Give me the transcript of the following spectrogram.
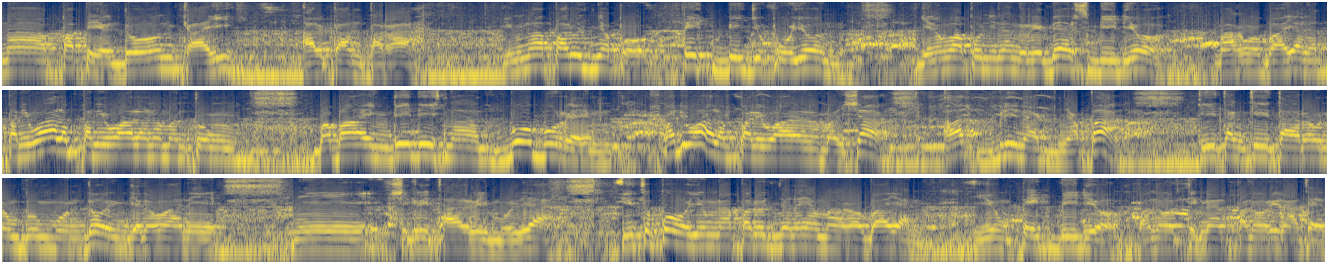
na papel doon kay Alcantara. Yung napanood niya po, fake video po yun. Ginawa po nilang reverse video, mga kababayan. At paniwalang paniwala naman tong babaeng didis na bobo rin, paniwalang paniwala naman siya. At blinag niya pa. Kitang-kita raw ng buong mundo yung ginawa ni ni Secretary Mulya. Ito po yung napanood niya na yan, mga kababayan. Yung fake video. Panoorin, tingnan, panoorin natin.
